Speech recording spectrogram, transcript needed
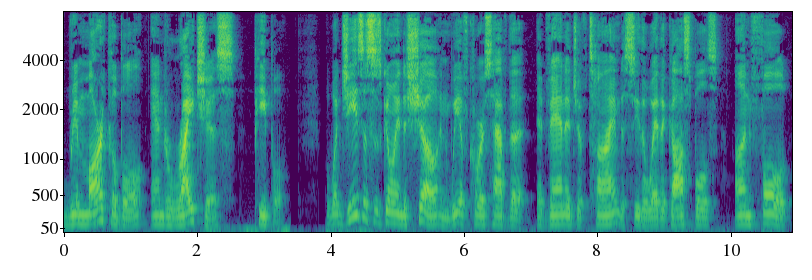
remarkable and righteous people. But what Jesus is going to show, and we of course have the advantage of time to see the way the Gospels unfold,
